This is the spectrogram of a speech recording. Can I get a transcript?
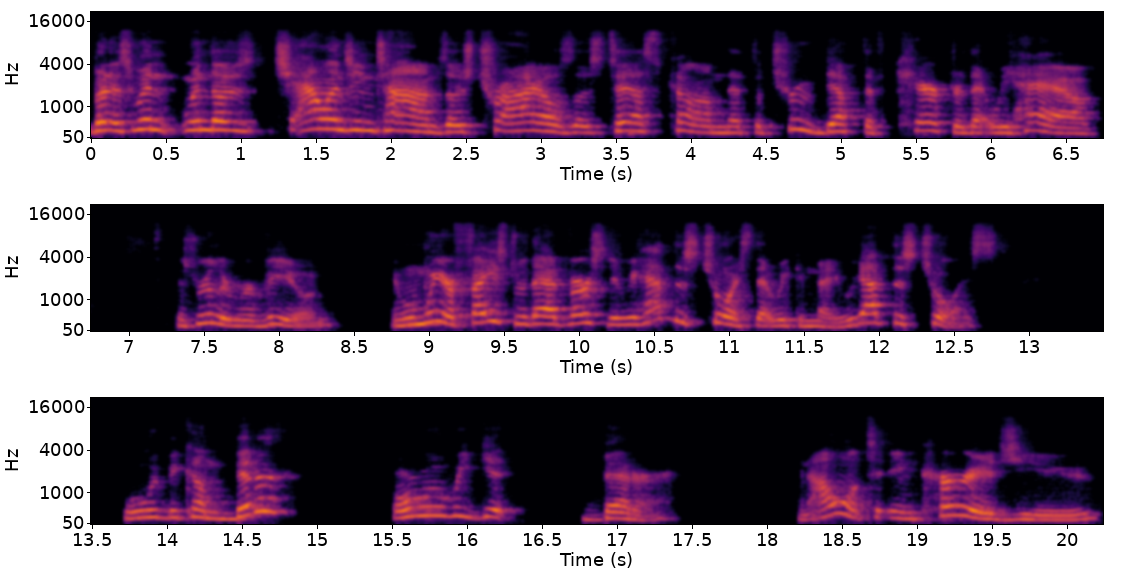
But it's when when those challenging times, those trials, those tests come that the true depth of character that we have is really revealed. And when we are faced with adversity, we have this choice that we can make. We got this choice. Will we become bitter or will we get better? And I want to encourage you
